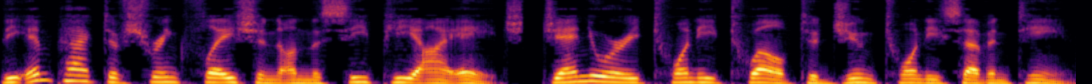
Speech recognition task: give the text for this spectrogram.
The impact of shrinkflation on the CPIH, January 2012 to June 2017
